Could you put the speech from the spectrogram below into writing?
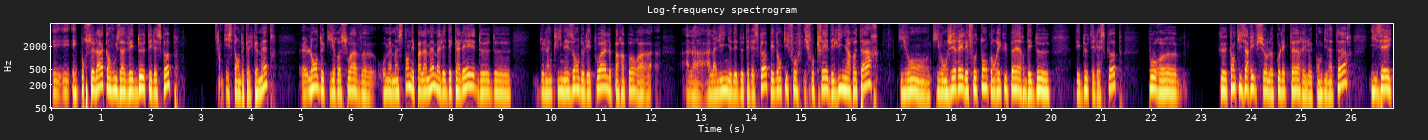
Et, et, et, pour cela, quand vous avez deux télescopes distants de quelques mètres, euh, l'onde qu'ils reçoivent au même instant n'est pas la même, elle est décalée de, de, de l'inclinaison de l'étoile par rapport à, à la, à la ligne des deux télescopes et donc il faut il faut créer des lignes à retard qui vont qui vont gérer les photons qu'on récupère des deux des deux télescopes pour euh, que quand ils arrivent sur le collecteur et le combinateur, ils aient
